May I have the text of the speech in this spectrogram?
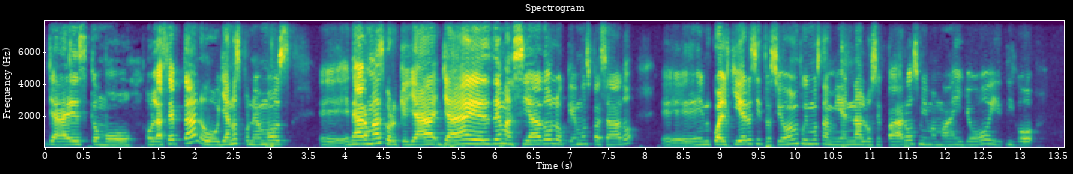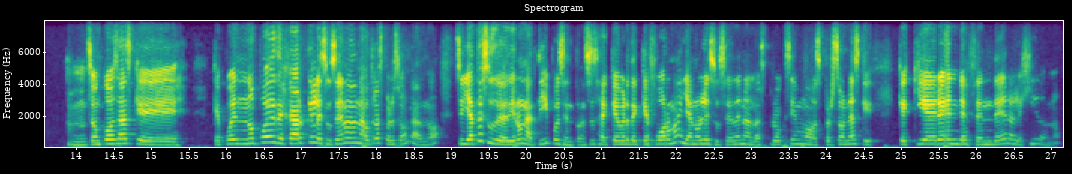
ya es como o la aceptan o ya nos ponemos eh, en armas porque ya, ya es demasiado lo que hemos pasado. Eh, en cualquier situación, fuimos también a los separos, mi mamá y yo, y digo, mm, son cosas que, que no puedes dejar que le sucedan a otras personas, ¿no? Si ya te sucedieron a ti, pues entonces hay que ver de qué forma ya no le suceden a las próximas personas que, que quieren defender al ejido, ¿no?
